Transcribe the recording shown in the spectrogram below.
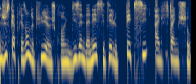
Jusqu'à présent, depuis, euh, je crois, une dizaine d'années, c'était le Pepsi Halftime Show.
